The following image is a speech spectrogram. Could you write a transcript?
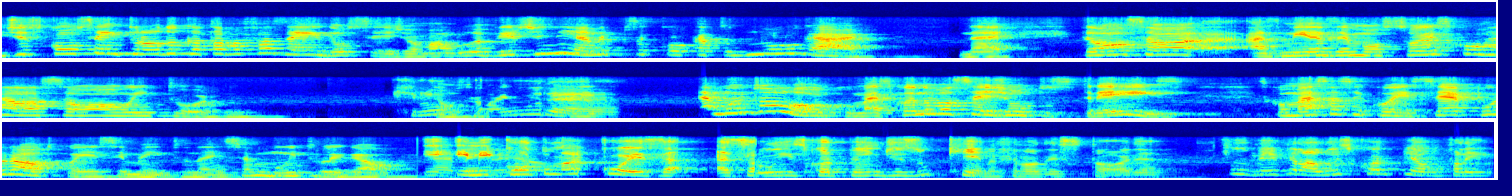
desconcentrou do que eu estava fazendo. Ou seja, é uma lua virginiana que precisa colocar tudo no lugar, né? Então, são as minhas emoções com relação ao entorno. Que loucura! Então, é muito louco, mas quando você junta os três, você começa a se conhecer é por autoconhecimento, né? Isso é muito legal. E, é e me legal. conta uma coisa: essa lua em escorpião diz o que no final da história? Fui ver pela lua escorpião, falei,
